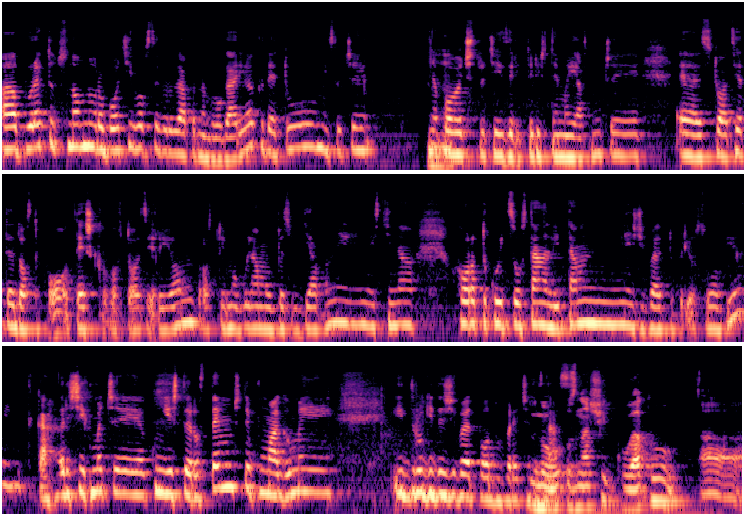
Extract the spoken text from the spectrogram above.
А, проектът основно работи в Северо-Западна България, където мисля, че на повечето ти зрители ще има ясно, че е, ситуацията е доста по-тежка в този район. Просто има голямо обезлюдяване и наистина хората, които са останали там, не живеят добри условия. И така, решихме, че ако ние ще растем, ще помагаме и, други да живеят по-добре чрез Но, нас. значи, когато... А,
